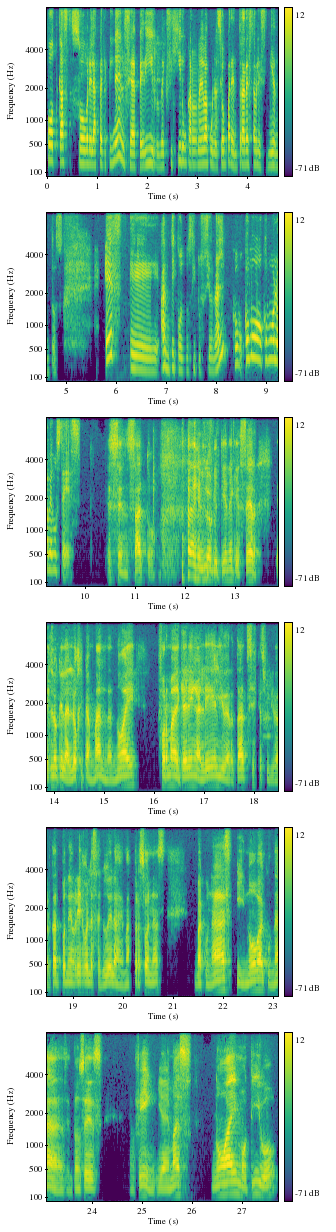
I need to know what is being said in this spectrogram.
podcast sobre la pertinencia de pedir, de exigir un carnet de vacunación para entrar a establecimientos. ¿Es eh, anticonstitucional? ¿Cómo, cómo, cómo lo ven ustedes? Es sensato, es lo que tiene que ser es lo que la lógica manda. No hay forma de que alguien alee libertad si es que su libertad pone en riesgo la salud de las demás personas vacunadas y no vacunadas. Entonces, en fin, y además no hay motivo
